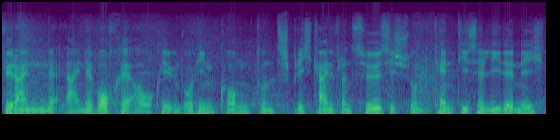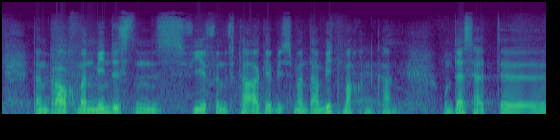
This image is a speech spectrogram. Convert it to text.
für ein, eine Woche auch irgendwo hinkommt und spricht kein Französisch und kennt diese Lieder nicht, dann braucht man mindestens vier, fünf Tage, bis man da mitmachen kann. Und das hat äh,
